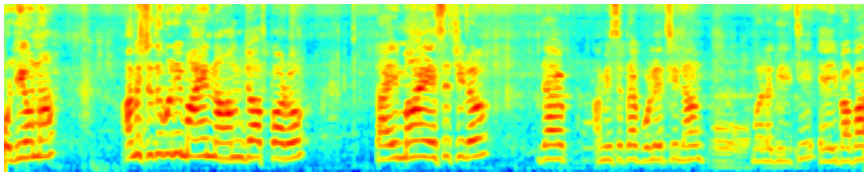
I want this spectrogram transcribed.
বলিও না। আমি শুধু বলি মায়ের নাম জপ করো। তাই মা এসেছিল যা আমি সেটা বলেছিলাম বলে দিয়েছি। এই বাবা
